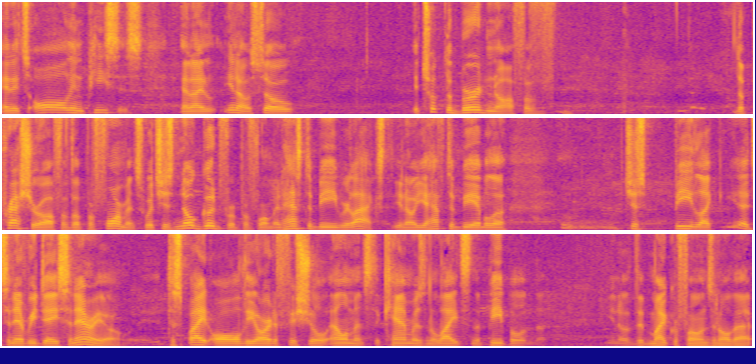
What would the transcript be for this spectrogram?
And it's all in pieces. And I, you know, so it took the burden off of the pressure off of a performance, which is no good for a performance. It has to be relaxed. You know, you have to be able to just be like it's an everyday scenario despite all the artificial elements, the cameras and the lights and the people and the, you know, the microphones and all that,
